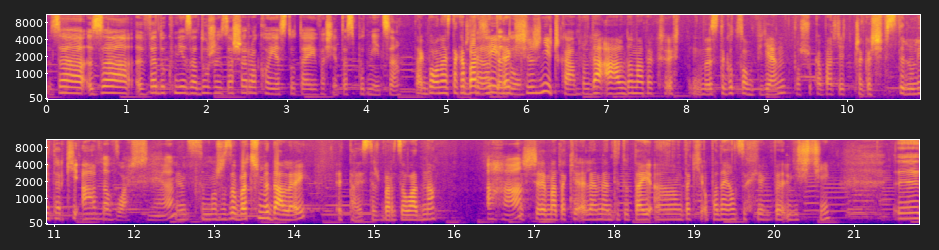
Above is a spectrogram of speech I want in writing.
za, za, według mnie za duże, za szeroko jest tutaj właśnie ta spódnica. Tak, bo ona jest taka Czy ta- bardziej ten e, księżniczka, prawda? A Aldona, tak e, z tego co wiem, to szuka bardziej czegoś w stylu literki A. No właśnie. Więc może zobaczmy dalej. E, Ta jest też bardzo ładna. Aha. Też e, ma takie elementy tutaj, e, takich opadających jakby liści. Y,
